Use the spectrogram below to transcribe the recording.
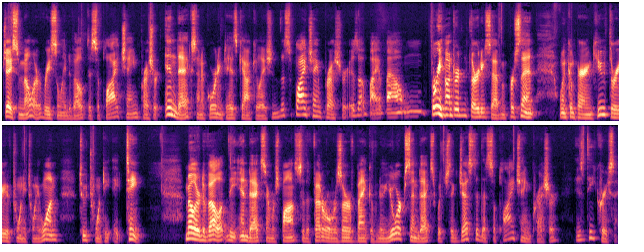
Jason Miller recently developed a supply chain pressure index, and according to his calculation, the supply chain pressure is up by about 337% when comparing Q3 of 2021 to 2018. Miller developed the index in response to the Federal Reserve Bank of New York's index, which suggested that supply chain pressure is decreasing.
